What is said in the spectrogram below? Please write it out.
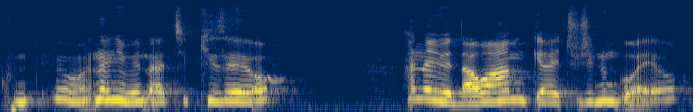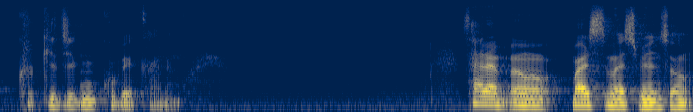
근데요 하나님 왜 나 지키세요? 하나님 왜 나와 함께 해주시는 거예요? 그렇게 지금 고백하는 거예요. 사람 어, 말씀하시면서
